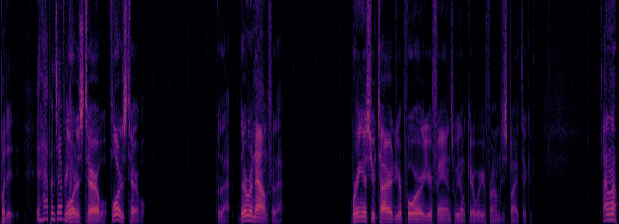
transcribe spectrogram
but it it happens everywhere. Florida's terrible. Florida's terrible for that. They're renowned for that. Bring us your tired, your poor, your fans. We don't care where you're from. Just buy a ticket. I don't know.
